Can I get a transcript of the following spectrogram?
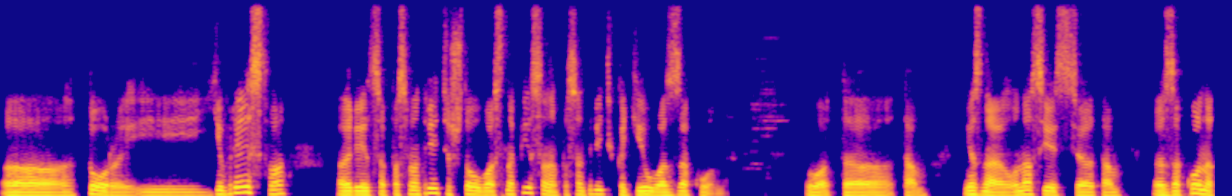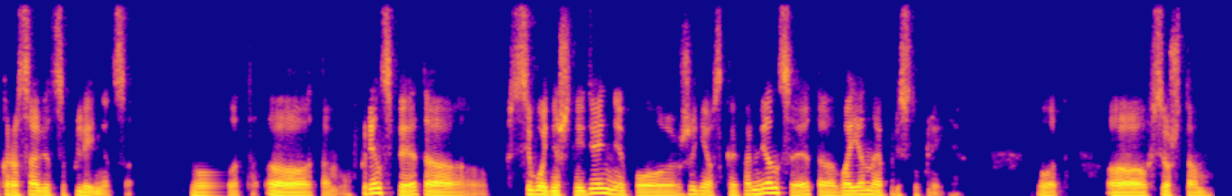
Торы и еврейства, говорится, посмотрите, что у вас написано, посмотрите, какие у вас законы. Вот, там, не знаю, у нас есть э, там закон о красавице-пленнице. Вот, э, там, в принципе, это в сегодняшний день по Женевской конвенции это военное преступление. Вот, все, что там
